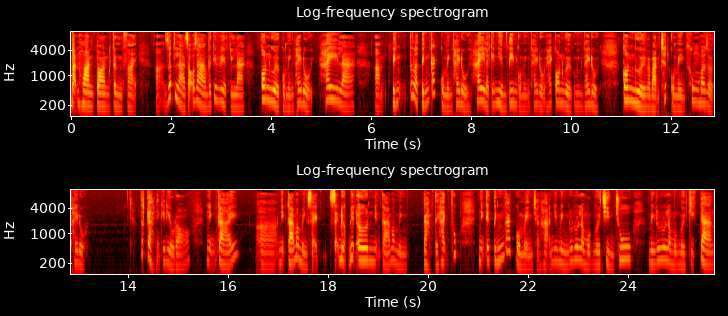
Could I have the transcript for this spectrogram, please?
Bạn hoàn toàn cần phải uh, rất là rõ ràng với cái việc là con người của mình thay đổi hay là uh, tính tức là tính cách của mình thay đổi hay là cái niềm tin của mình thay đổi hay con người của mình thay đổi. Con người và bản chất của mình không bao giờ thay đổi tất cả những cái điều đó những cái uh, những cái mà mình sẽ sẽ được biết ơn những cái mà mình cảm thấy hạnh phúc những cái tính cách của mình chẳng hạn như mình luôn luôn là một người chỉn chu mình luôn luôn là một người kỹ càng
